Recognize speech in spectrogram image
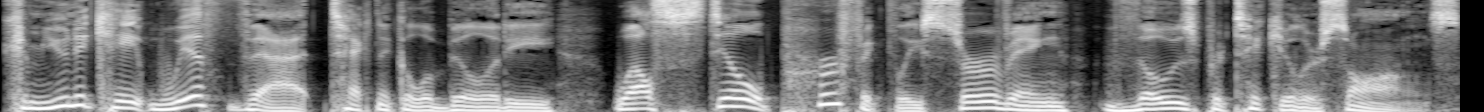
communicate with that technical ability while still perfectly serving those particular songs.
